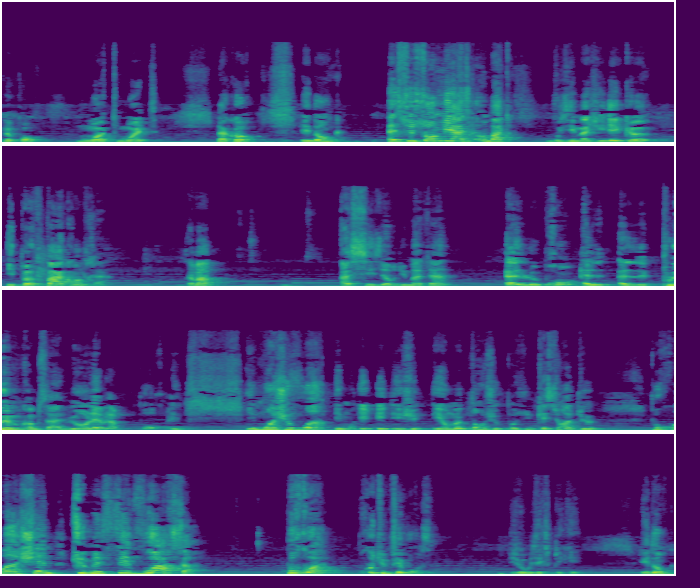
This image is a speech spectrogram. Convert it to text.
le pauvre. Mouette, mouette. D'accord? Et donc, elles se sont mis à se combattre. Vous imaginez que ils peuvent pas contre un. Ça va? À 6 heures du matin, elle le prend, elle, elle le plume comme ça, elle lui enlève la pauvre. Et, moi, je vois, et, moi- et, en même temps, je pose une question à Dieu. Pourquoi, Hachem, tu me fais voir ça? Pourquoi? Pourquoi tu me fais voir ça? Je vais vous expliquer. Et donc,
